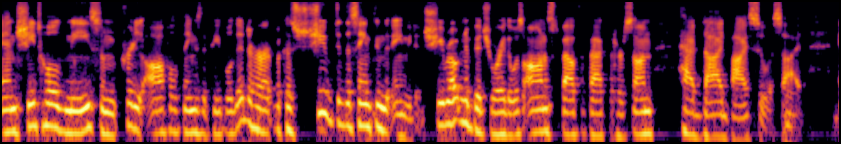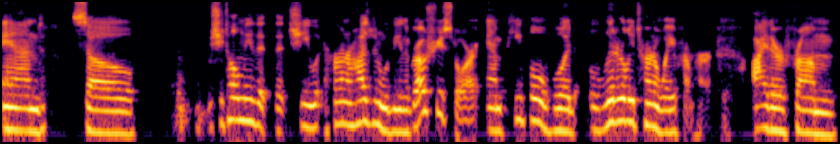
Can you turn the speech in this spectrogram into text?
and she told me some pretty awful things that people did to her because she did the same thing that Amy did. She wrote an obituary that was honest about the fact that her son had died by suicide. And so she told me that that she her and her husband would be in the grocery store and people would literally turn away from her either from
